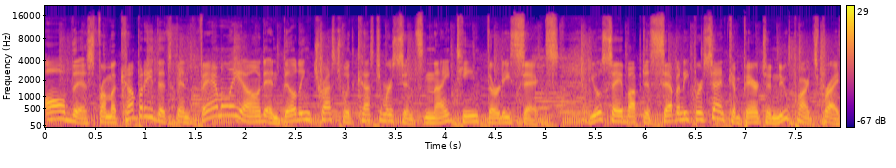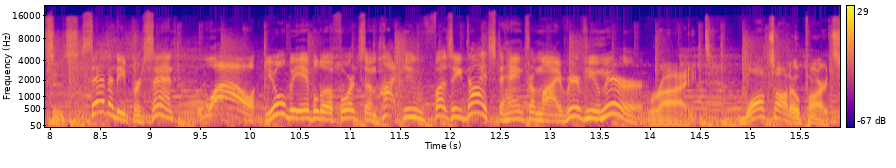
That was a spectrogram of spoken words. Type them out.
All this from a company that's been family owned and building trust with customers since 1936. You'll save up to 70% compared to new parts prices. 70%? Wow! You'll be able to afford some hot new fuzzy dice to hang from my rearview mirror. Right. Waltz Auto Parts,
